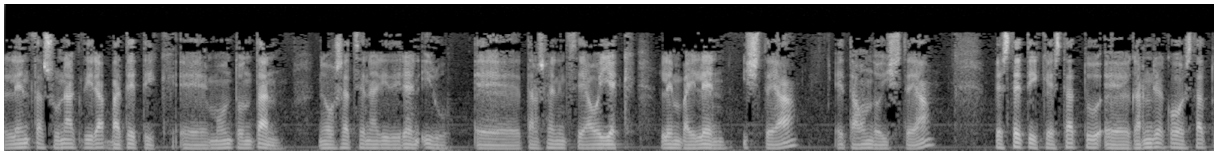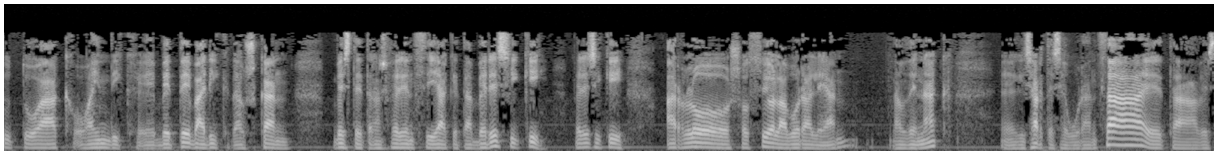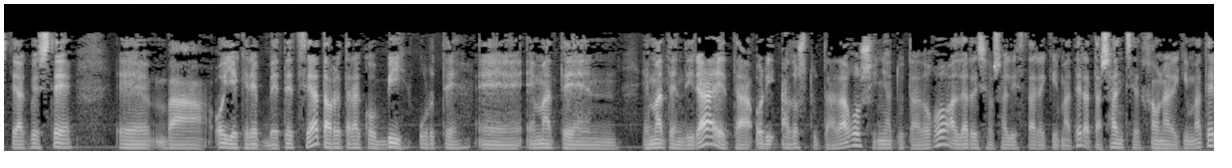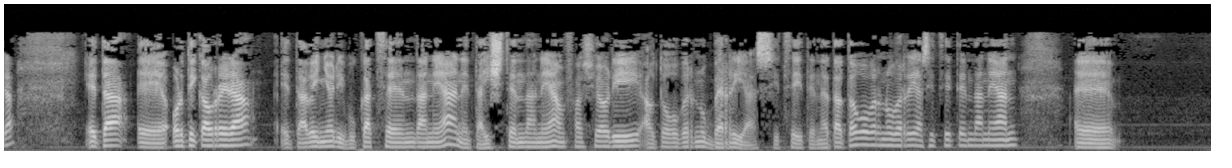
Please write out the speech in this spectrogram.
lehentasunak dira batetik e, montontan negoziatzen ari diren hiru e, transferentzia hoiek lehen bailen istea eta ondo istea. Bestetik estatu, e, garnirako estatutuak oaindik e, bete barik dauzkan beste transferentziak eta bereziki, bereziki arlo soziolaboralean daudenak, e, gizarte segurantza eta besteak beste e, ba, oiek ere betetzea eta horretarako bi urte e, ematen, ematen dira eta hori adostuta dago, sinatuta dago alderdi sozialistarekin batera eta Sánchez jaunarekin batera. Eta e, hortik aurrera eta behin hori bukatzen danean eta isten danean fase hori autogobernu berriaz hitz egiten da. Eta autogobernu berriaz hitz egiten danean e,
